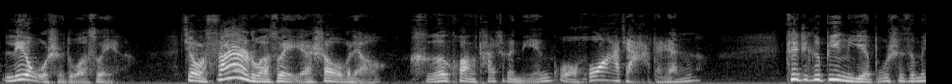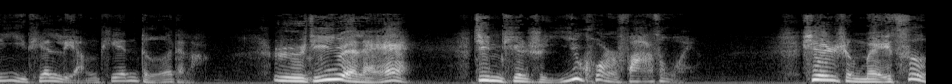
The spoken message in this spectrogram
六十多岁了，就三十多岁也受不了，何况他是个年过花甲的人了，他这个病也不是这么一天两天得的了。日积月累，今天是一块发作呀。先生每次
